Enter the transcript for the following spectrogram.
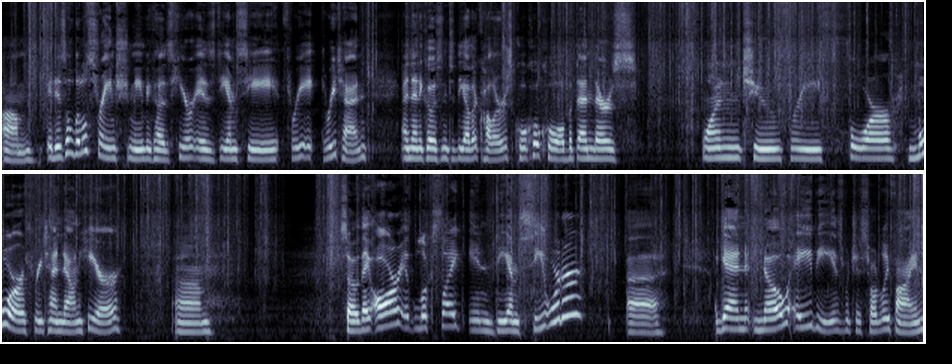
Um, it is a little strange to me because here is DMC 3, 310, and then it goes into the other colors. Cool, cool, cool. But then there's one, two, three, four more 310 down here. Um, so they are, it looks like, in DMC order. Uh, again, no ABs, which is totally fine.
